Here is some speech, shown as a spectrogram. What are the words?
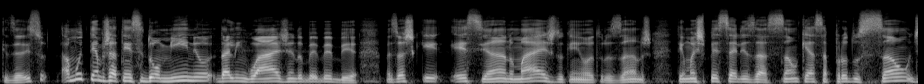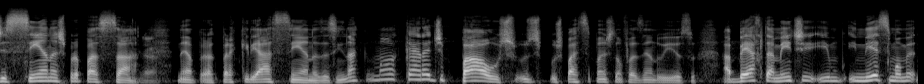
Quer dizer, isso há muito tempo já tem esse domínio da linguagem do BBB. Mas eu acho que esse ano, mais do que em outros anos, tem uma especialização que é essa produção de cenas para passar, é. né? para criar cenas. assim Na uma cara de pau, os, os participantes estão fazendo isso. Abertamente e, e nesse momento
